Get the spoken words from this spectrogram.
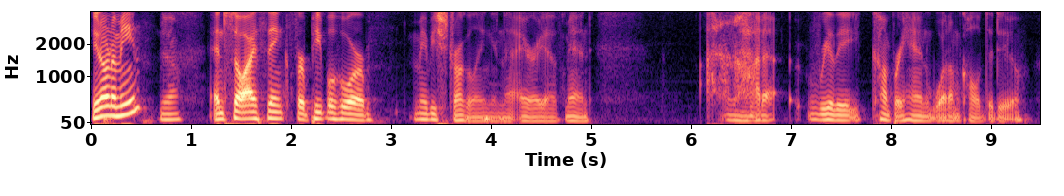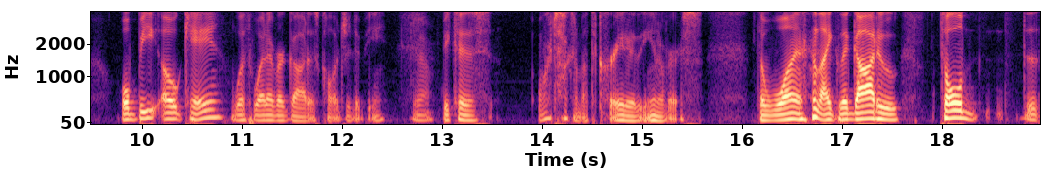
You know what I mean? Yeah. And so I think for people who are maybe struggling in that area of man, I don't know how to really comprehend what I'm called to do. Well, be okay with whatever God has called you to be Yeah. because we're talking about the creator of the universe. The one like the God who told the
